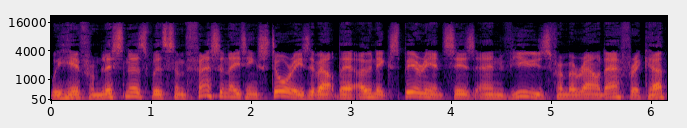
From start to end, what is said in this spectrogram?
We hear from listeners with some fascinating stories about their own experiences and views from around Africa,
